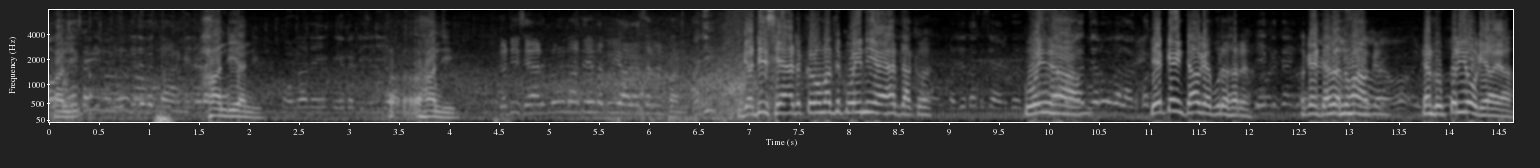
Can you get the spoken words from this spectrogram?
ਹਾਂਜੀ। ਗੱਡੀ ਲੋਤੀ ਦੇ ਵਿੱਚ ਆਣ ਕੇ ਜਿਹੜਾ ਹਾਂਜੀ ਹਾਂਜੀ। ਉਹਨਾਂ ਨੇ ਇਹ ਗੱਡੀ ਜਿਹੜੀ ਆ ਹਾਂਜੀ। ਗੱਡੀ ਸਾਈਡ ਕਰਾਉਣ ਵਾਸਤੇ ਤਾਂ ਕੋਈ ਆ ਰਿਹਾ ਸਰ। ਹਾਂਜੀ। ਗੱਡੀ ਸਾਈਡ ਕਰਾਉਣ ਵਾਸਤੇ ਕੋਈ ਨਹੀਂ ਆਇਆ ਹਜੇ ਤੱਕ। ਅਜੇ ਤੱਕ ਸਾਈਡ ਤੇ। ਕੋਈ ਹਾਂ। ਚਿਰ ਹੋ ਗਿਆ ਲਗਭਗ। ਇੱਕ ਘੰਟਾ ਹੋ ਗਿਆ ਪੂਰਾ ਸਰ। ਘੰਟਾ। ਘੰਟਾ ਸਾਨੂੰ ਹਾਂ। ਕਹਿੰਦੇ ਉੱਪਰ ਹੀ ਹੋ ਗਿਆ ਆ।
